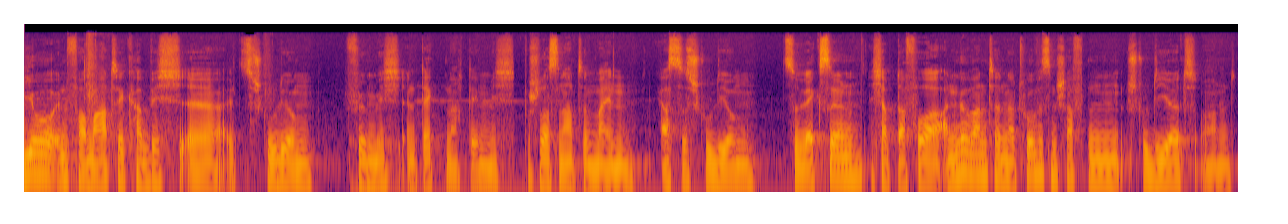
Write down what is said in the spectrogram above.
Bioinformatik habe ich äh, als Studium für mich entdeckt, nachdem ich beschlossen hatte, mein erstes Studium zu wechseln. Ich habe davor angewandte Naturwissenschaften studiert und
